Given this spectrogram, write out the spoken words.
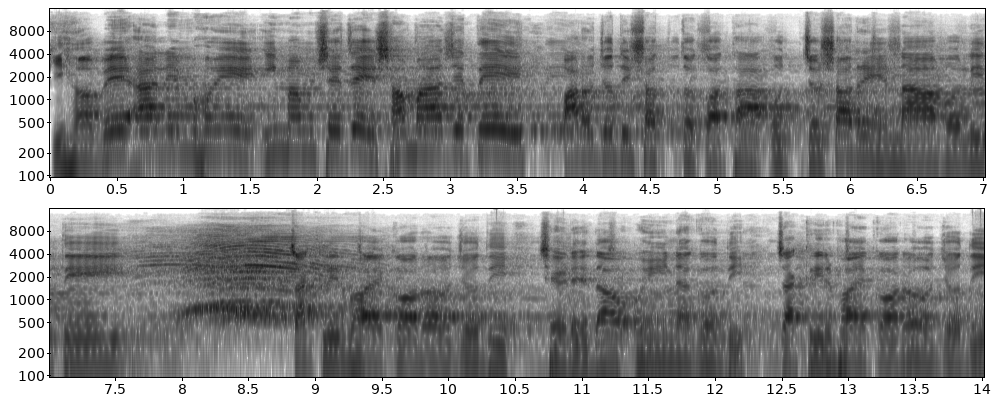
কি হবে আলেম হয়ে ইমাম সেজে সমাজেতে? পারো যদি সত্য কথা উচ্চ স্বরে না বলিতে। চাকরির ভয় করো যদি ছেড়ে দাও ওই না গদি চাকরির ভয় করো যদি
